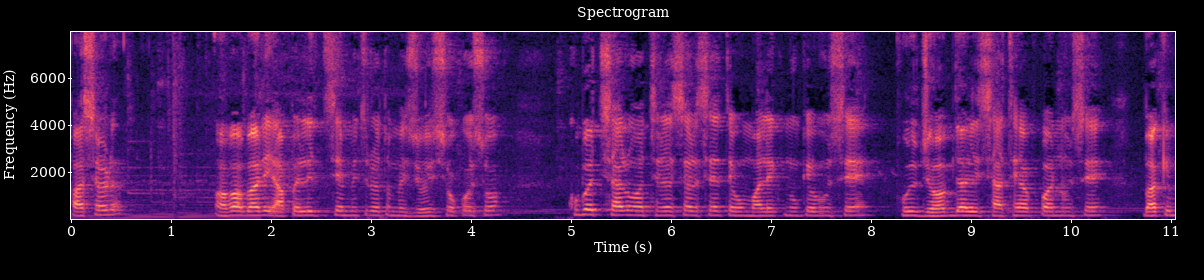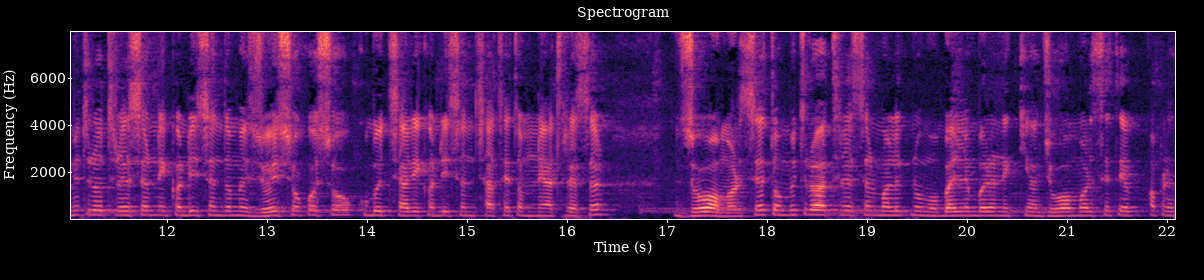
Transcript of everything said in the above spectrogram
પાછળ હવાબારી આપેલી જ છે. મિત્રો, તમે જોઈ શકો છો. ખૂબ જ સારું આ થ્રેસર છે. તેવું માલિકનું કહેવું છે. ફૂલ જવાબદારી સાથે આપવાનું છે. બાકી મિત્રો થ્રેસરની કન્ડિશન તમે જોઈ શકો છો. ખૂબ જ સારી કન્ડિશન સાથે તમને આ થ્રેસર જોવા મળશે. તો મિત્રો, આ થ્રેસર માલિકનો મોબાઈલ નંબર અને ક્યાં જોવા મળશે તે આપણે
